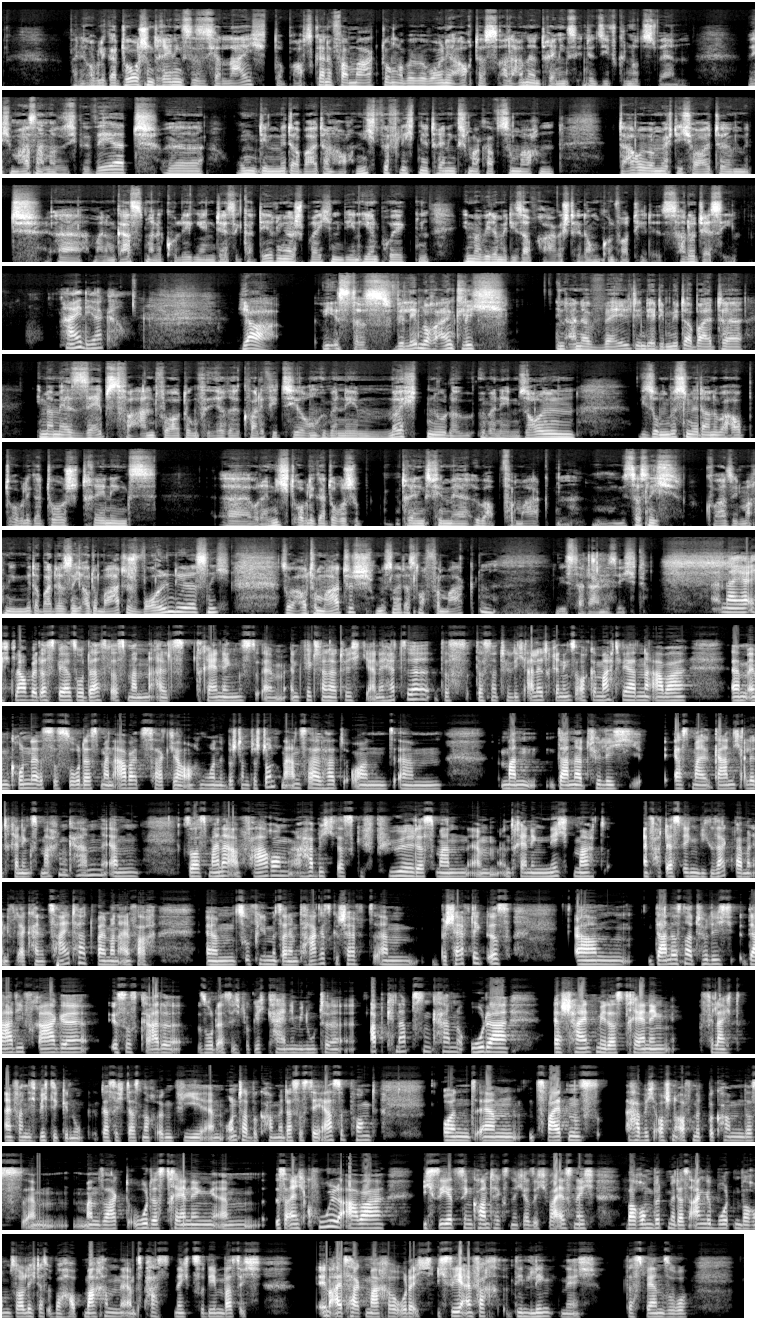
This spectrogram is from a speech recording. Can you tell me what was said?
Bei den obligatorischen Trainings ist es ja leicht, da braucht es keine Vermarktung, aber wir wollen ja auch, dass alle anderen Trainings intensiv genutzt werden. Welche Maßnahmen haben sich bewährt, äh, um den Mitarbeitern auch nicht verpflichtende Trainings schmackhaft zu machen? Darüber möchte ich heute mit äh, meinem Gast, meiner Kollegin Jessica Deringer sprechen, die in ihren Projekten immer wieder mit dieser Fragestellung konfrontiert ist. Hallo Jessie. Hi Dirk. Ja, wie ist das? Wir leben doch eigentlich in einer Welt, in der die Mitarbeiter immer mehr Selbstverantwortung für ihre Qualifizierung übernehmen möchten oder übernehmen sollen. Wieso müssen wir dann überhaupt obligatorische Trainings äh, oder nicht obligatorische Trainings vielmehr überhaupt vermarkten? Ist das nicht quasi, machen die Mitarbeiter das nicht automatisch? Wollen die das nicht? So automatisch müssen wir das noch vermarkten? Wie ist da deine Sicht? Naja, ich glaube, das wäre so das, was man als Trainingsentwickler ähm, natürlich gerne hätte, dass, dass natürlich alle Trainings auch gemacht werden. Aber ähm, im Grunde ist es so, dass mein Arbeitstag ja auch nur eine bestimmte Stundenanzahl hat und ähm, man dann natürlich erstmal gar nicht alle Trainings machen kann. Ähm, so aus meiner Erfahrung habe ich das Gefühl, dass man ähm, ein Training nicht macht, einfach deswegen, wie gesagt, weil man entweder keine Zeit hat, weil man einfach ähm, zu viel mit seinem Tagesgeschäft ähm, beschäftigt ist. Ähm, dann ist natürlich da die Frage, ist es gerade so, dass ich wirklich keine Minute abknapsen kann oder erscheint mir das Training vielleicht einfach nicht wichtig genug, dass ich das noch irgendwie ähm, unterbekomme. Das ist der erste Punkt. Und ähm, zweitens habe ich auch schon oft mitbekommen, dass ähm, man sagt, oh, das Training ähm, ist eigentlich cool, aber ich sehe jetzt den Kontext nicht. Also ich weiß nicht, warum wird mir das angeboten, warum soll ich das überhaupt machen? Ähm, es passt nicht zu dem, was ich im Alltag mache oder ich, ich sehe einfach den Link nicht. Das wären so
